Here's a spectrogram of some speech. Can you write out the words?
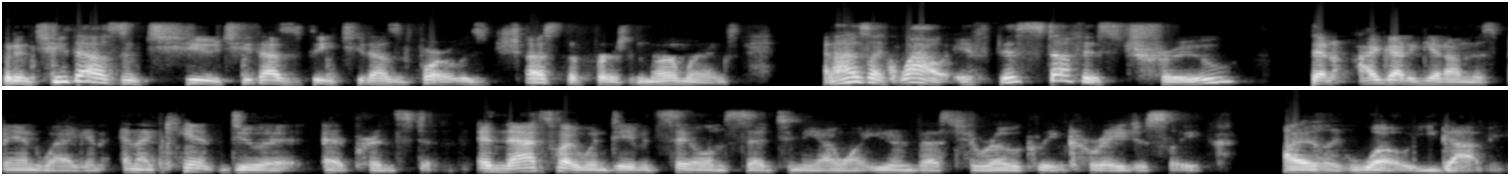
But in 2002, 2003, 2004, it was just the first murmurings. And I was like, wow, if this stuff is true, then I got to get on this bandwagon and I can't do it at Princeton. And that's why when David Salem said to me, I want you to invest heroically and courageously, I was like, whoa, you got me.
